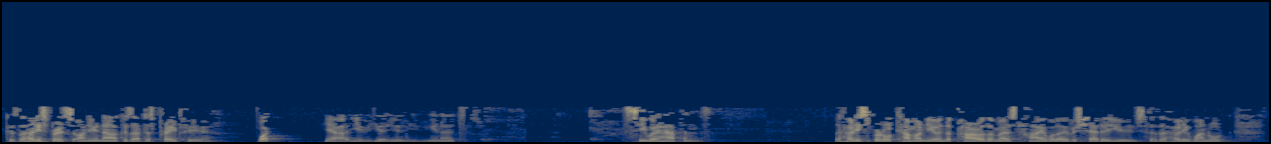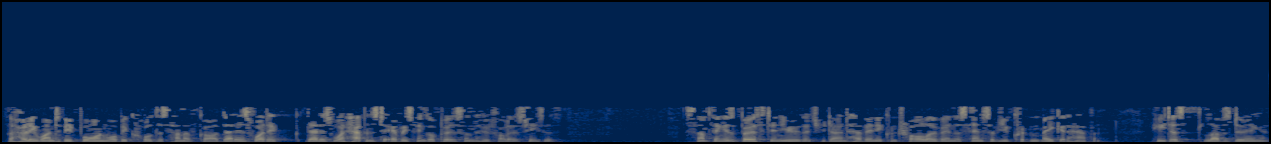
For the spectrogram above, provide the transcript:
Because the Holy Spirit's on you now because I've just prayed for you. What? Yeah, you, you, you, you know, see what happens. The Holy Spirit will come on you and the power of the Most High will overshadow you. So the Holy One will, the Holy One to be born will be called the Son of God. That is what it, that is what happens to every single person who follows Jesus. Something is birthed in you that you don't have any control over in the sense of you couldn't make it happen. He just loves doing it.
